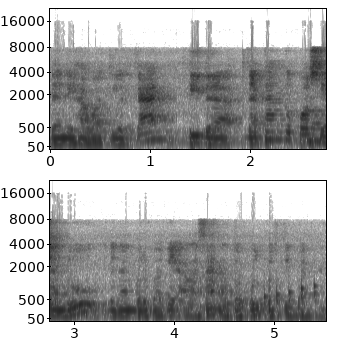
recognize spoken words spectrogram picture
dan dikhawatirkan tidak datang ke posyandu dengan ber berbagai alasan ataupun pertimbangan.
